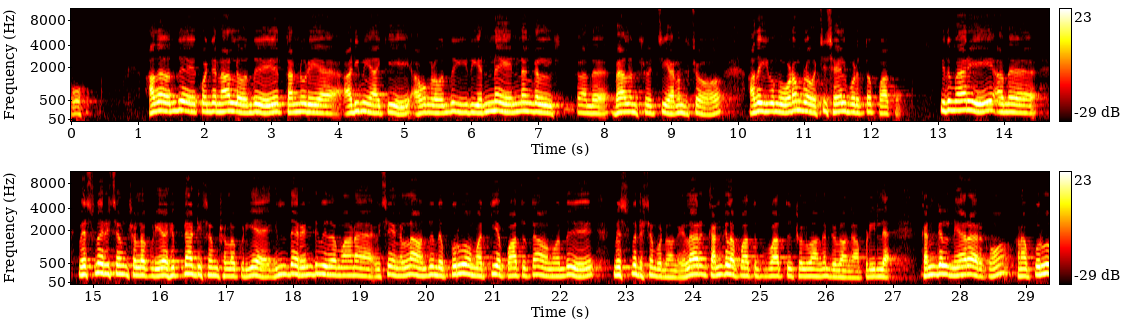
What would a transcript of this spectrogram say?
போகும். அதை வந்து கொஞ்ச நாளில் வந்து தன்னுடைய அடிமையாக்கி அவங்கள வந்து இது என்ன எண்ணங்கள் அந்த பேலன்ஸ் வச்சு இறந்துச்சோ அதை இவங்க உடம்புல வச்சு செயல்படுத்த பார்க்கும். இது மாதிரி அந்த வெஸ்மரிசம் சொல்லக்கூடிய ஹிப்னாட்டிசம் சொல்லக்கூடிய இந்த ரெண்டு விதமான விஷயங்கள்லாம் வந்து இந்த புருவ மத்தியை பார்த்து தான் அவங்க வந்து மெஸ்மரிசம் பண்ணுவாங்க. எல்லோரும் கண்களை பார்த்து பார்த்து சொல்லுவாங்கன்னு சொல்லுவாங்க. அப்படி இல்லை. கண்கள் நேராக இருக்கும். ஆனால் புருவ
